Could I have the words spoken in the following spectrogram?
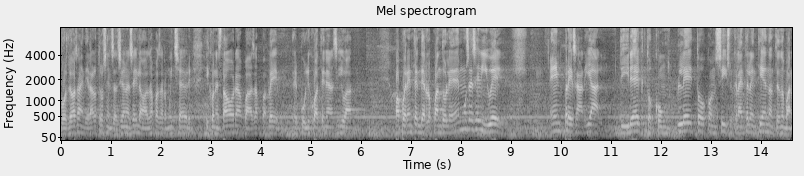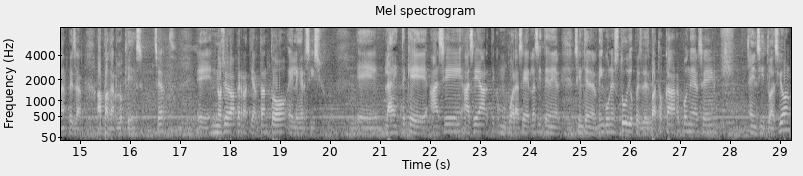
vos le vas a vender al otro sensaciones y la vas a pasar muy chévere y con esta obra vas a el público va a tener así, va, va a poder entenderlo. Cuando le demos ese nivel empresarial, directo, completo, conciso y que la gente lo entienda, entonces nos van a empezar a pagar lo que es, ¿cierto? Eh, no se va a perratear tanto el ejercicio. Eh, la gente que hace, hace arte como por hacerla sin tener, sin tener ningún estudio, pues les va a tocar ponerse en situación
